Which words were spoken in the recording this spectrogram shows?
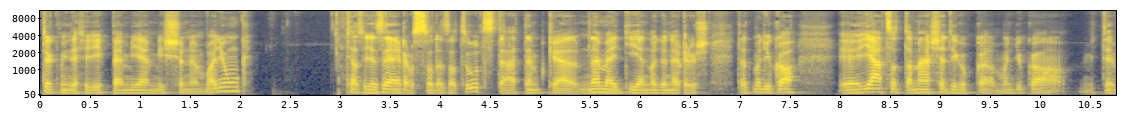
tök mindegy, hogy éppen milyen missionon vagyunk, tehát, hogy az erről szól ez a cucc, tehát nem kell, nem egy ilyen nagyon erős, tehát mondjuk a játszott a másodikokkal, mondjuk a, mit,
